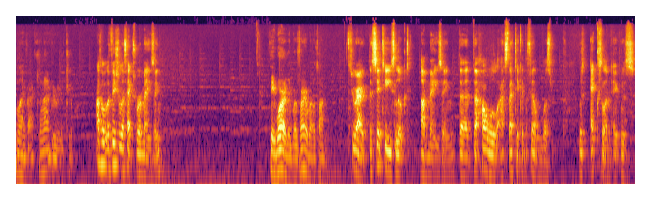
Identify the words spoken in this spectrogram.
live action. That'd be really cool. I thought the visual effects were amazing They were. They were very well done. throughout. The cities looked amazing. the The whole aesthetic of the film was was excellent. It was.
